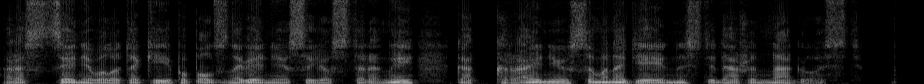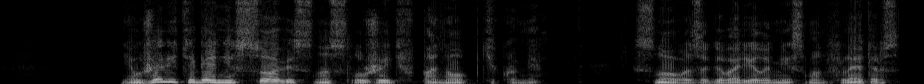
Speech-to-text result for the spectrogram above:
расценивала такие поползновения с ее стороны, как крайнюю самонадеянность и даже наглость. «Неужели тебе не совестно служить в паноптикуме?» — снова заговорила мисс Монфлеттерс,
